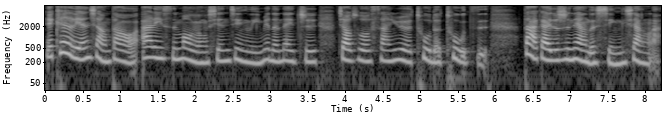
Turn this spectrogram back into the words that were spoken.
也可以联想到《爱丽丝梦游仙境》里面的那只叫做三月兔的兔子。大概就是那样的形象啦。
